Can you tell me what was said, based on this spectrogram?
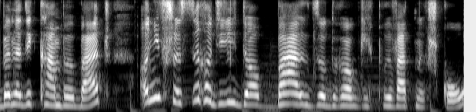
Benedict Cumberbatch, oni wszyscy chodzili do bardzo drogich prywatnych szkół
